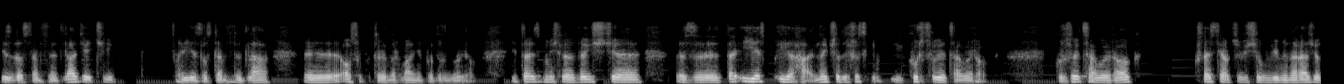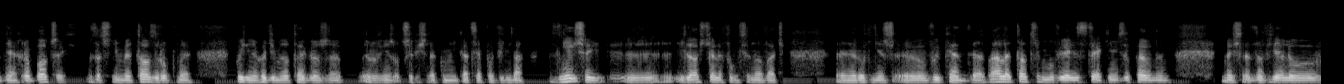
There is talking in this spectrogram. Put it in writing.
jest dostępny dla dzieci, jest dostępny dla y, osób, które normalnie podróżują. I to jest, myślę, wyjście z. I jest, i, aha, no i przede wszystkim i kursuje cały rok. Kursuje cały rok. Kwestia, oczywiście mówimy na razie o dniach roboczych, zacznijmy to, zróbmy, później dochodzimy do tego, że również oczywiście ta komunikacja powinna w mniejszej y, ilości, ale funkcjonować y, również y, w weekendy. No ale to, o czym mówię, jest jakimś zupełnym, myślę, dla wielu,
